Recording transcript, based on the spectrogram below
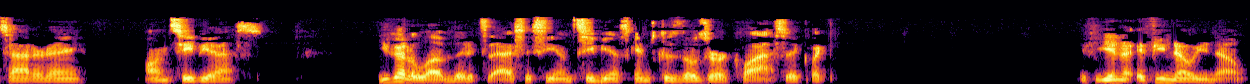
Saturday on CBS. You got to love that it's the SEC on CBS games because those are a classic. Like if you know if you know you know.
